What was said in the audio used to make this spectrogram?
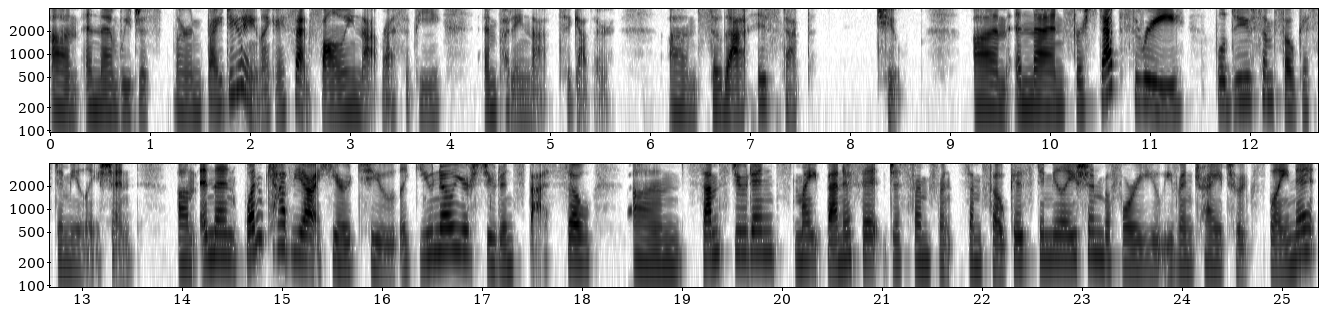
Um, and then we just learn by doing, like I said, following that recipe and putting that together. Um, so that is step two. Um, and then for step three, we'll do some focus stimulation. Um, and then one caveat here too, like you know your students best. So um, some students might benefit just from, some focus stimulation before you even try to explain it.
